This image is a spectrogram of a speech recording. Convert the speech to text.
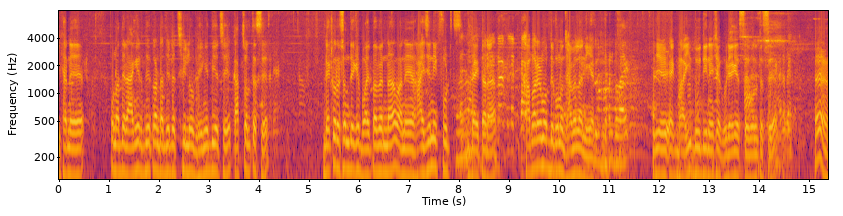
এখানে ওনাদের আগের দোকানটা যেটা ছিল ভেঙে দিয়েছে, কাজ চলতেছে। ডেকোরেশন দেখে ভয় পাবেন না মানে হাইজেনিক ফুড দেয় তারা। খাবারের মধ্যে কোনো ঝামেলা নেই আর কি। যে এক ভাই দুই দিন এসে ঘুরে গেছে বলতেছে হ্যাঁ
